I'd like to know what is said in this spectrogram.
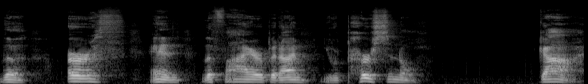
the earth and the fire, but I'm your personal God.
